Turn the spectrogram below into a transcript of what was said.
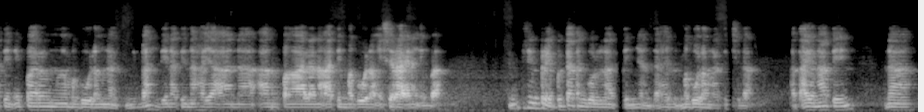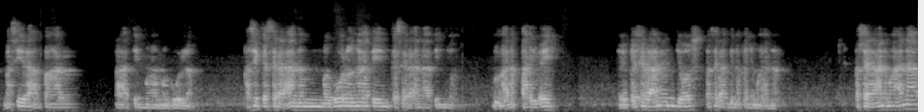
atin ay parang mga magulang natin, di ba? Hindi natin nahayaan na ang pangalan ng ating magulang ay sirain ng iba. Siyempre, pagtatanggol natin yan dahil magulang natin sila. At ayaw natin na masira ang pangalan ng ating mga magulang. Kasi kasiraan ng magulang natin, kasiraan natin yun. Mga anak tayo eh. Eh, kasiraan ng Diyos, kasiraan din ng kanyang mga anak. Kasiraan ng mga anak,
